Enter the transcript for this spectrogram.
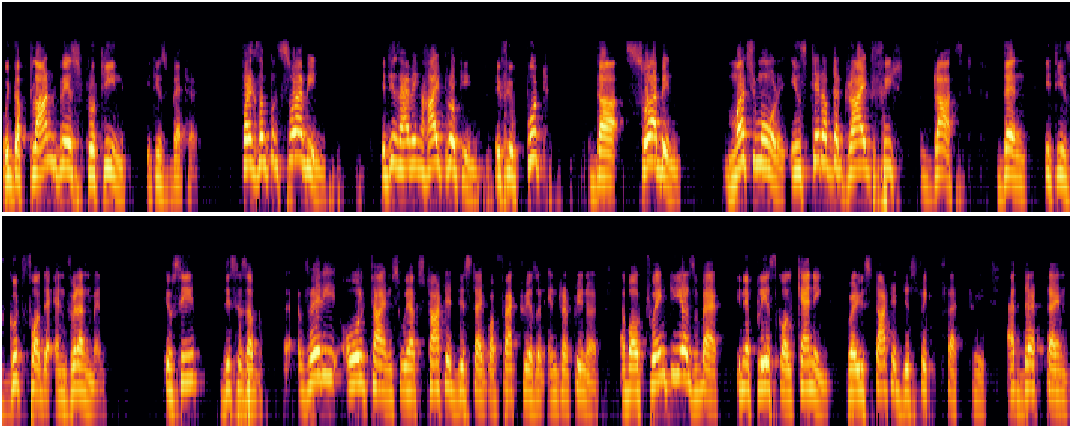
with the plant-based protein it is better. For example soybean. It is having high protein. If you put the soybean much more instead of the dried fish dust then it is good for the environment. You see this is a very old times we have started this type of factory as an entrepreneur. About 20 years back in a place called canning where we started this factory. At that time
